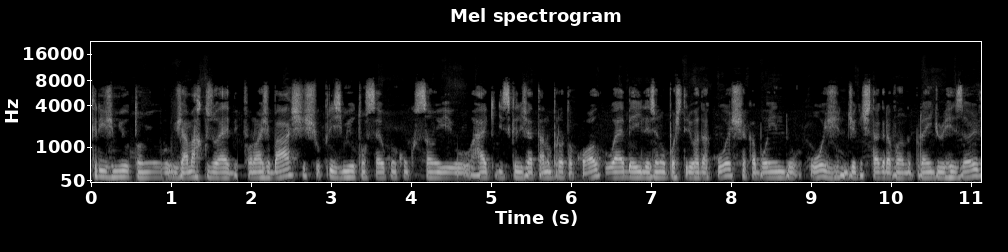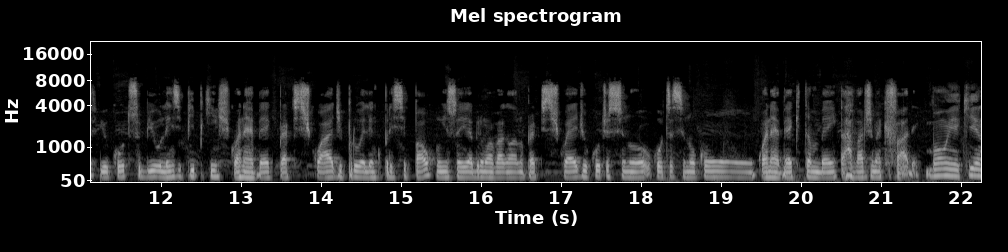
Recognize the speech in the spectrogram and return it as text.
Chris Milton e o Jamarcus Webb foram as baixas, o Chris Milton saiu com concussão e o Hayek disse que ele já tá no protocolo. O Webb aí lesionou o posterior da coxa, acabou indo hoje, no dia que a gente tá gravando, para injury reserve, e o coach subiu o Lindsey Pipkins, cornerback, practice squad pro elenco principal. Com isso aí abriu uma vaga lá no practice squad o coach assinou, o coach assinou com o cornerback também, Tarvarius McFadden. Bom, e aqui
